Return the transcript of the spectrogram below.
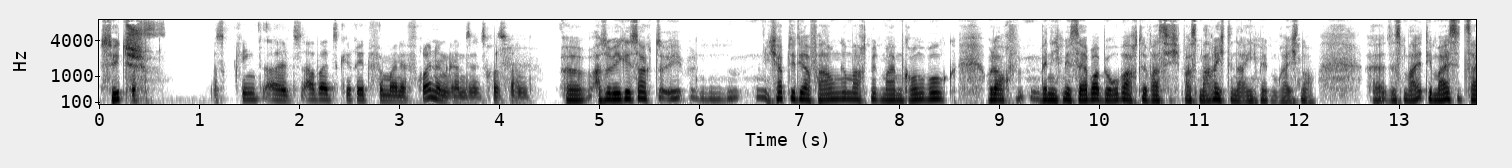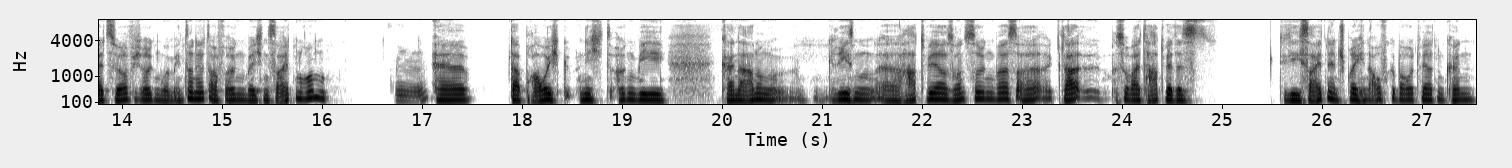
Sieht, Das, das klingt als Arbeitsgerät für meine Freundin ganz interessant. Äh, Also wie gesagt, ich, habe die Erfahrung gemacht mit meinem Chromebook oder auch wenn ich mir selber beobachte, was ich, was mache ich denn eigentlich mit dem Rechner? Äh, Das, die meiste Zeit surfe ich irgendwo im Internet auf irgendwelchen Seiten rum. Mhm. Äh, Da brauche ich nicht irgendwie, keine Ahnung, riesen äh, Hardware, sonst irgendwas. Äh, Klar, soweit Hardware, dass die, die Seiten entsprechend aufgebaut werden können.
